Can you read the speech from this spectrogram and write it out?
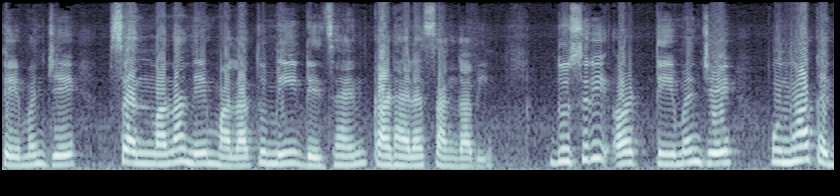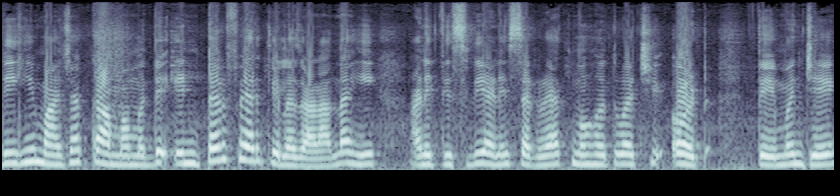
ते म्हणजे सन्मानाने मला तुम्ही डिझाईन काढायला सांगावी. दुसरी अट ती म्हणजे पुन्हा कधीही माझ्या कामामध्ये इंटरफेअर केलं जाणार नाही. आणि तिसरी आणि सगळ्यात महत्त्वाची अट ते म्हणजे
